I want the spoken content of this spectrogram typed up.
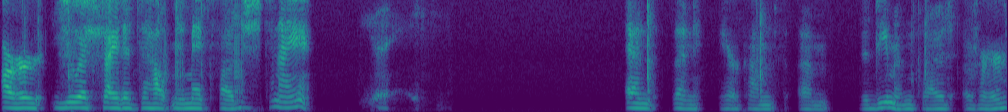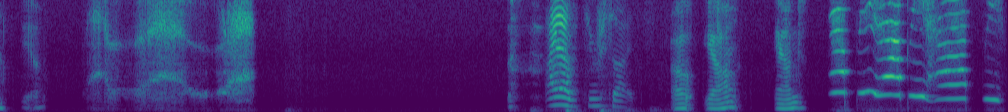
Are you excited to help me make fudge tonight? Yes. And then here comes um, the demon side of her. Yeah. I have two sides. Oh, yeah. And Happy, happy, happy.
